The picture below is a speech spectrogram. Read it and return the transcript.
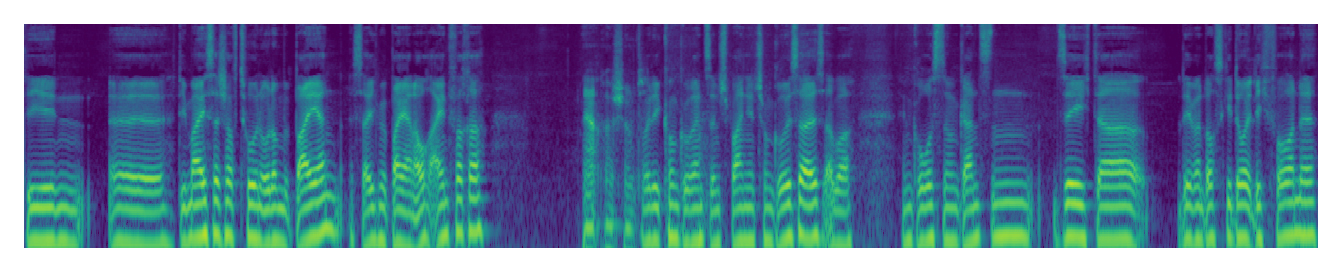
den, äh, die Meisterschaft holen oder mit Bayern. Das sage ich mit Bayern auch einfacher. Ja, das stimmt. Weil die Konkurrenz in Spanien schon größer ist, aber im Großen und Ganzen sehe ich da Lewandowski deutlich vorne.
